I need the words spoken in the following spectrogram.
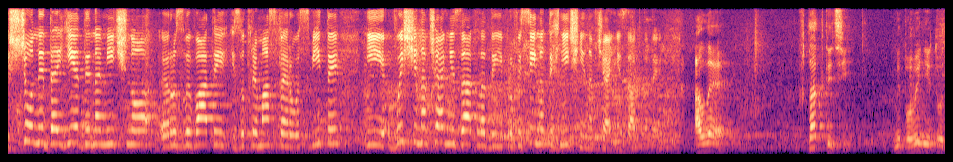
що не дає динамічно е, розвивати, і, зокрема, сферу освіти, і вищі навчальні заклади, і професійно-технічні навчальні заклади. Але в тактиці ми повинні тут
